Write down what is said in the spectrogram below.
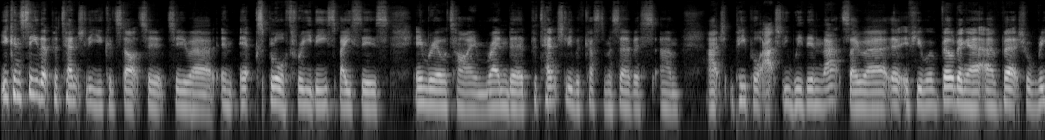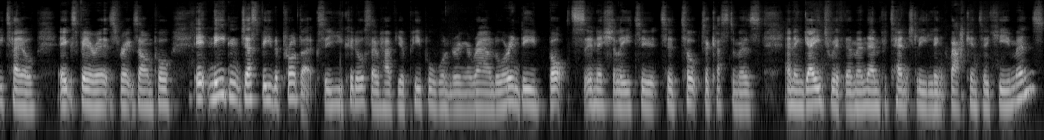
you can see that potentially you could start to to uh, explore 3d spaces in real time rendered potentially with customer service um, people actually within that. So uh, if you were building a, a, virtual retail experience for example it needn't just be the product. So you could also have your people wandering around or indeed bots initially to to talk to customers and engage with them and then potentially link back into humans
